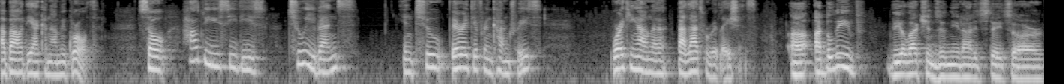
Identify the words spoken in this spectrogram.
about the economic growth. So, how do you see these two events in two very different countries? working on the bilateral relations? Uh, I believe the elections in the United States are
